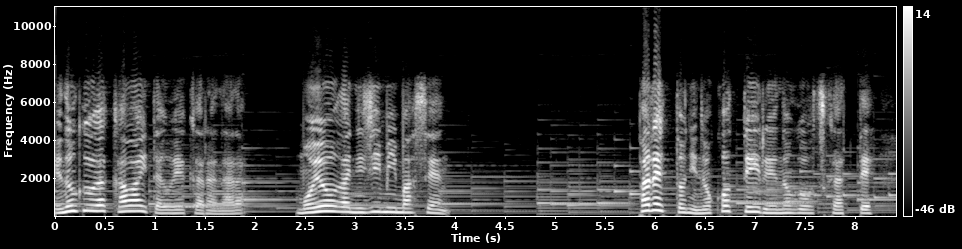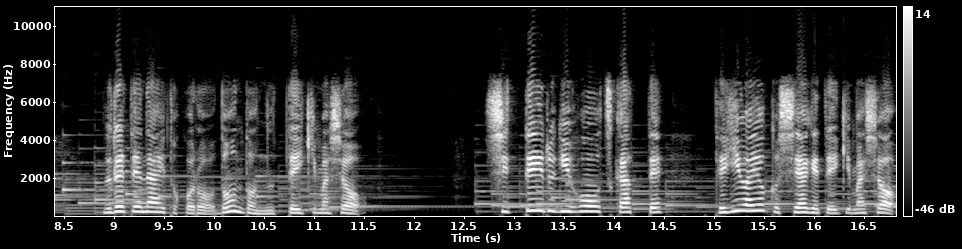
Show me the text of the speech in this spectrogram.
絵の具が乾いた上からなら模様がにじみません。パレットに残っている絵の具を使って濡れてないところをどんどん塗っていきましょう。知っている技法を使って手際よく仕上げていきましょう。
